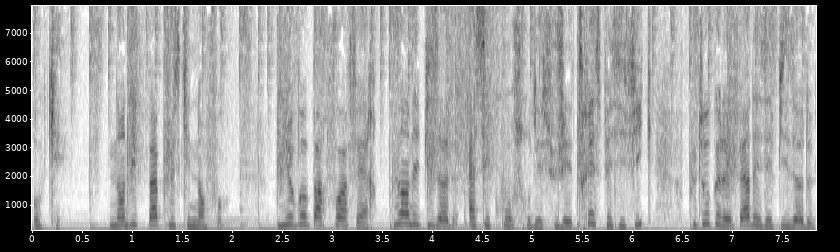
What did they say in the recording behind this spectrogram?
ok. N'en dites pas plus qu'il n'en faut. Mieux vaut parfois faire plein d'épisodes assez courts sur des sujets très spécifiques plutôt que de faire des épisodes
